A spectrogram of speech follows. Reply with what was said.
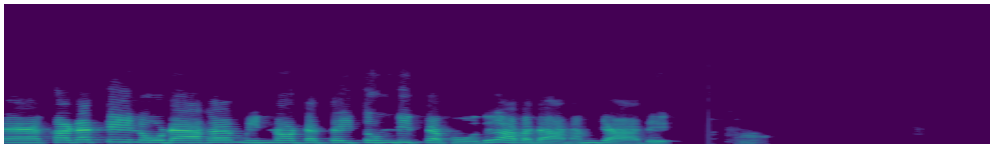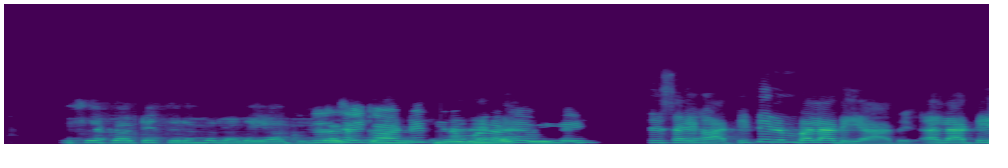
அஹ், கடத்தியினூடாக மின்னோட்டத்தை துண்டித்த போது அவதானம் யாது? திசை காட்டி திரும்பல் அடையாது. திசை காட்டி திரும்பல் அடையவில்லை. திசை காட்டி திரும்பல் அடையாது. அல்லாட்டி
